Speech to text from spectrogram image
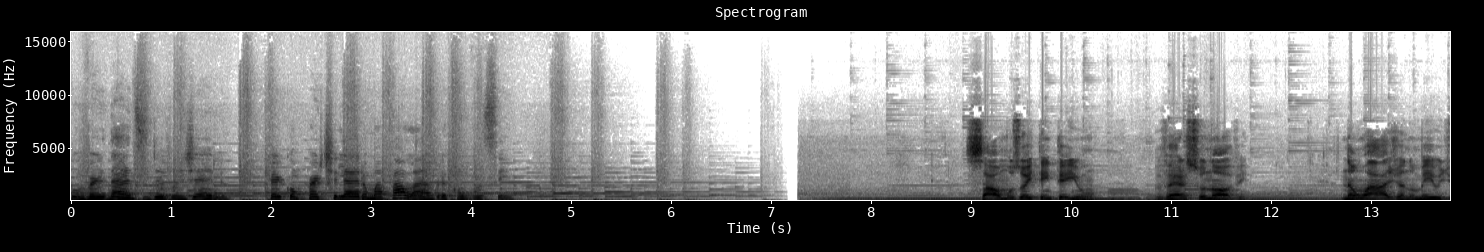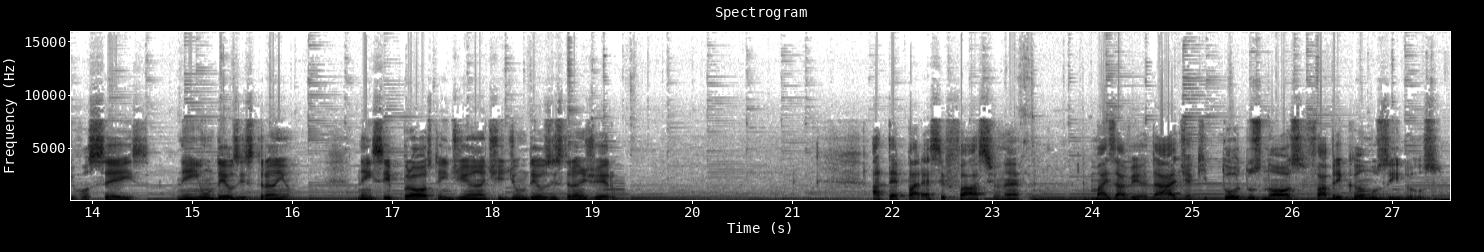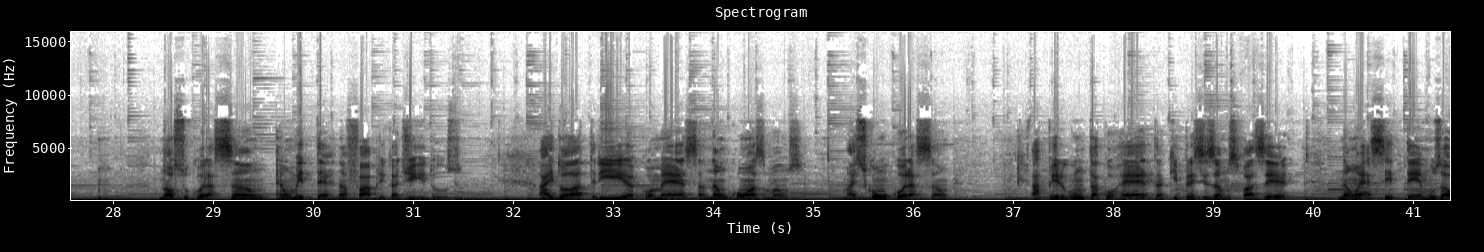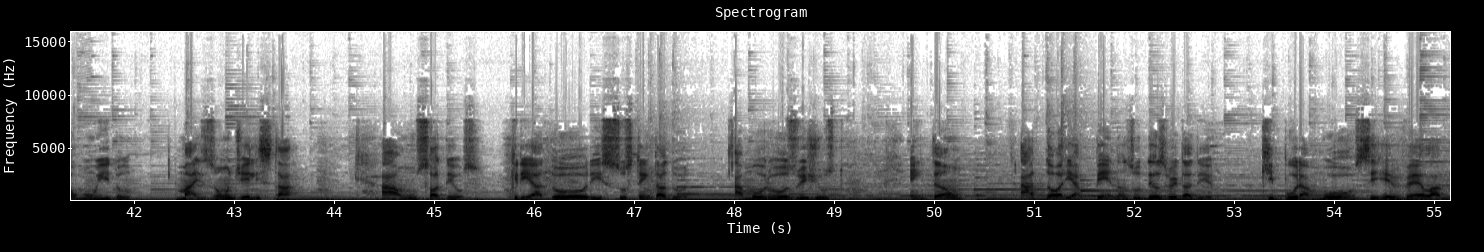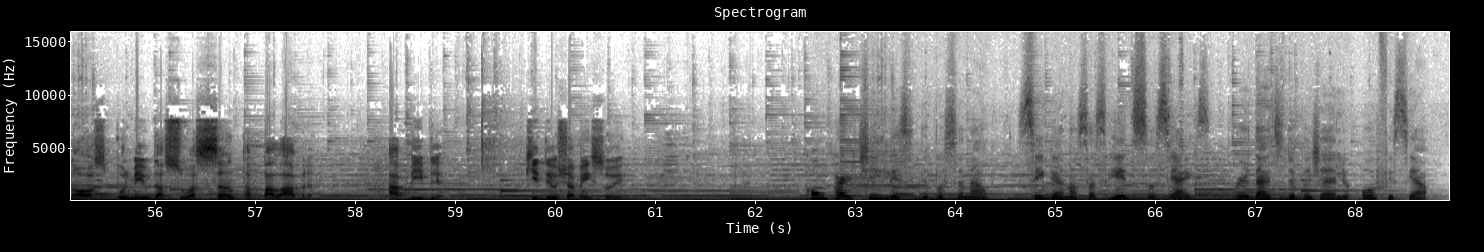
O Verdades do Evangelho quer compartilhar uma palavra com você. Salmos 81, verso 9: Não haja no meio de vocês nenhum Deus estranho, nem se prostem diante de um Deus estrangeiro. Até parece fácil, né? Mas a verdade é que todos nós fabricamos ídolos. Nosso coração é uma eterna fábrica de ídolos. A idolatria começa não com as mãos, mas com o coração. A pergunta correta que precisamos fazer não é se temos algum ídolo, mas onde ele está. Há um só Deus, Criador e sustentador, amoroso e justo. Então, adore apenas o Deus verdadeiro, que por amor se revela a nós por meio da Sua santa palavra, a Bíblia. Que Deus te abençoe. Compartilhe esse devocional. Siga nossas redes sociais. Verdades do Evangelho Oficial.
